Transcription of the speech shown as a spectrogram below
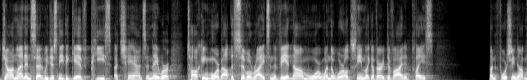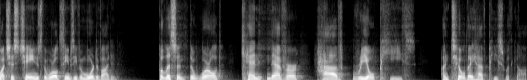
John Lennon said we just need to give peace a chance. And they were talking more about the civil rights and the Vietnam War when the world seemed like a very divided place. Unfortunately, not much has changed. The world seems even more divided. But listen, the world can never have real peace until they have peace with God.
